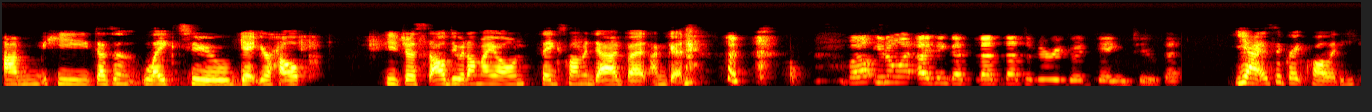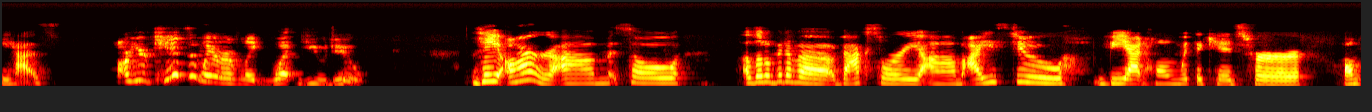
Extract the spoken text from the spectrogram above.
Um, he doesn't like to get your help. He just, I'll do it on my own. Thanks, mom and dad, but I'm good. well, you know what? I think that, that, that's a very good thing too. That's, yeah, it's a great quality he has. Are your kids aware of like what you do? They are. Um, so a little bit of a backstory. Um, I used to be at home with the kids for um,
